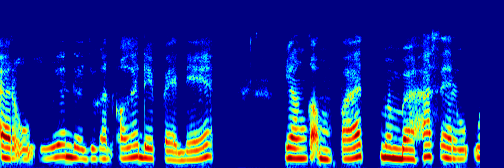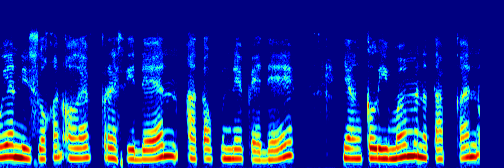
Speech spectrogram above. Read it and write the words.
RUU yang diajukan oleh DPD, yang keempat membahas RUU yang diusulkan oleh Presiden ataupun DPD, yang kelima, menetapkan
